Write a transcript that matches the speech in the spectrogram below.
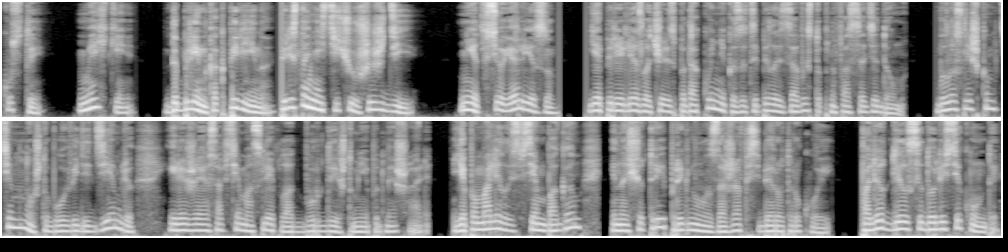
Кусты. Мягкие? Да блин, как перина. Перестань нести чушь и жди. Нет, все, я лезу. Я перелезла через подоконник и зацепилась за выступ на фасаде дома. Было слишком темно, чтобы увидеть землю, или же я совсем ослепла от бурды, что мне подмешали. Я помолилась всем богам и на счет три прыгнула, зажав себе рот рукой. Полет длился доли секунды,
